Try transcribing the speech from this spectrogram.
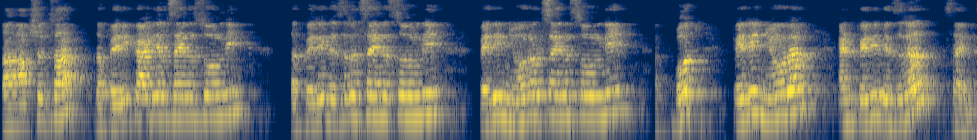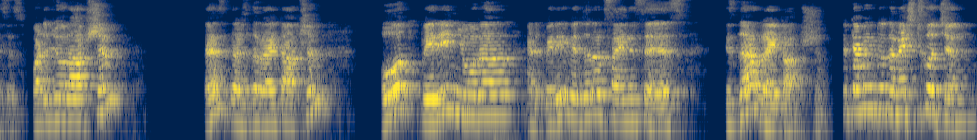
the options are the pericardial sinus only the perivisceral sinus only perineural sinus only both perineural and perivisceral sinuses what is your option yes that's the right option both perineural and perivisceral sinuses is the right option. So coming to the next question,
